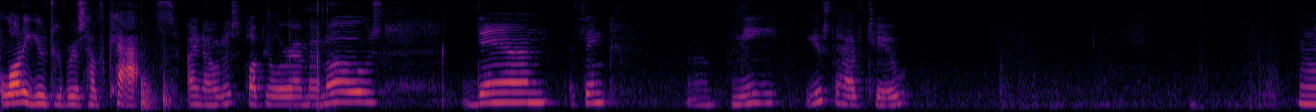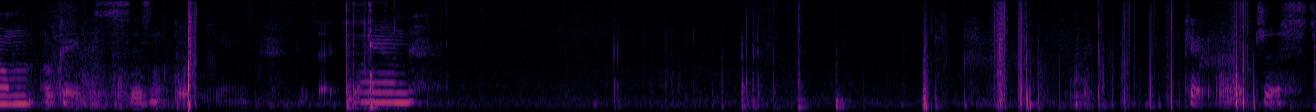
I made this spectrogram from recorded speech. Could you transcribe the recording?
A lot of YouTubers have cats. I noticed PopularMMOs. Dan, I think, uh, me. I used to have two. Um, okay, this isn't going as I planned. Okay, I'll just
